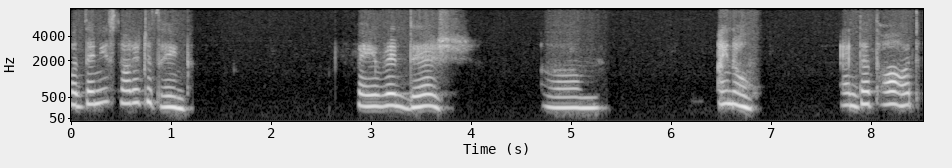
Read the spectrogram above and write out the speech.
but then you started to think. Favorite dish? Um, I know. At the thought,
